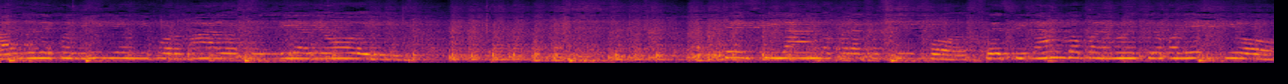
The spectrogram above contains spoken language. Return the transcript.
Padres de familia uniformados el día de hoy, desfilando para sus hijos, desfilando para nuestro colegio.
